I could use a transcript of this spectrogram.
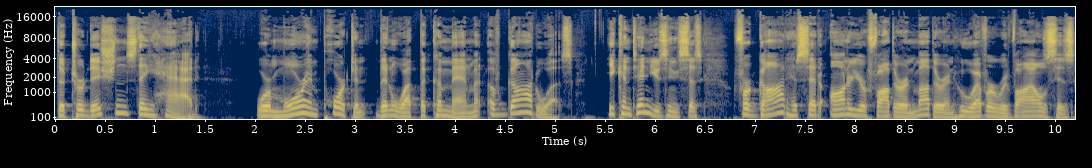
the traditions they had were more important than what the commandment of God was. He continues and he says, For God has said, Honor your father and mother, and whoever reviles his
